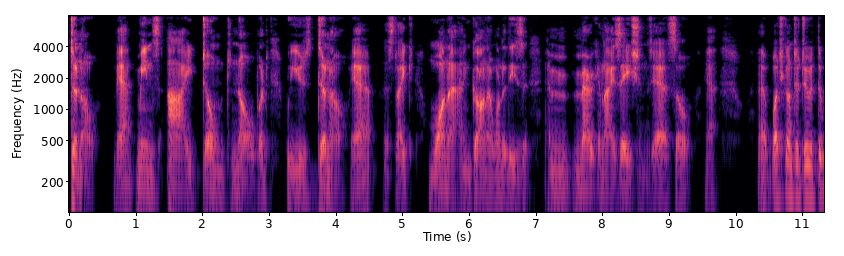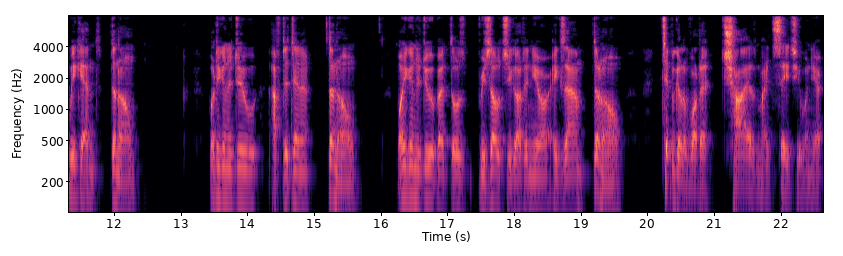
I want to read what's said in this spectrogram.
Dunno. Yeah, means I don't know, but we use dunno. Yeah, it's like wanna and gonna, one of these Americanizations. Yeah, so yeah, uh, what you going to do at the weekend? Dunno. What are you going to do after dinner? Dunno. What are you going to do about those results you got in your exam? Dunno. Typical of what a child might say to you when you're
